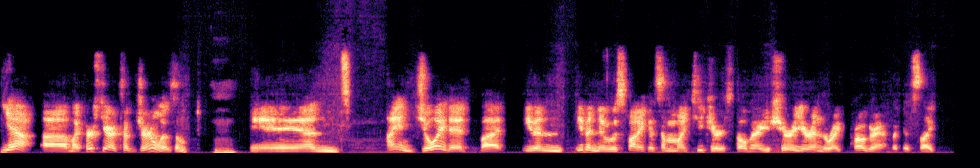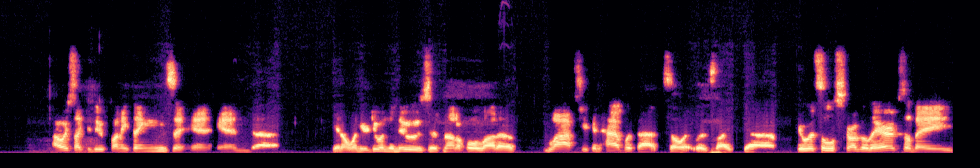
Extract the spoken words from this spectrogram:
Yeah, uh, my first year I took journalism, Mhm. and I enjoyed it. But even even it was funny because some of my teachers told me, "Are you sure you're in the right program?" Because like I always like to do funny things, and, and uh, you know when you're doing the news, there's not a whole lot of laughs you can have with that. So it was like uh, there was a little struggle there. So they,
